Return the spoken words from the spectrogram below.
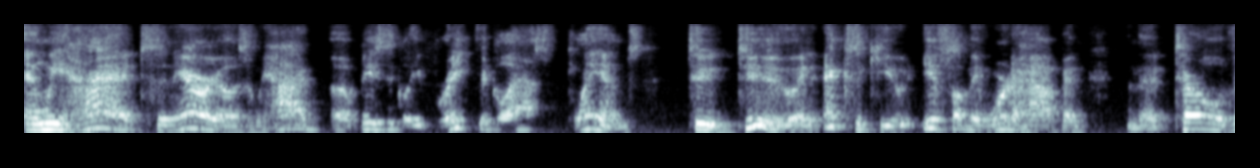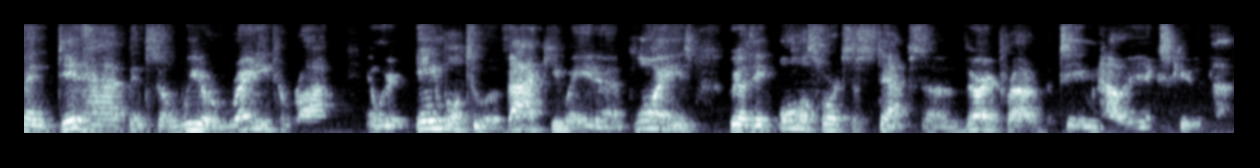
And we had scenarios and we had uh, basically break the glass plans to do and execute if something were to happen. And the terrible event did happen so we were ready to rock and we are able to evacuate employees. We are take all sorts of steps. I'm very proud of the team and how they executed that.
